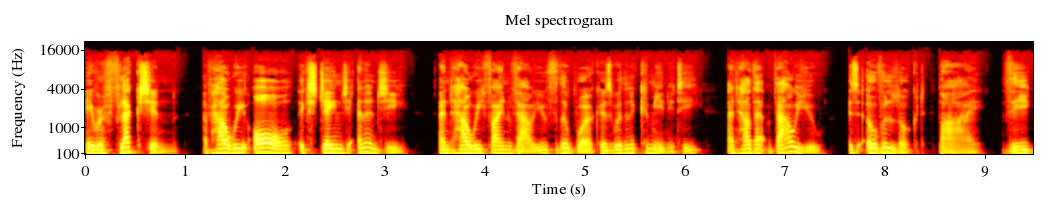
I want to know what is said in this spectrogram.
a reflection of how we all exchange energy and how we find value for the workers within a community and how that value is overlooked by the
